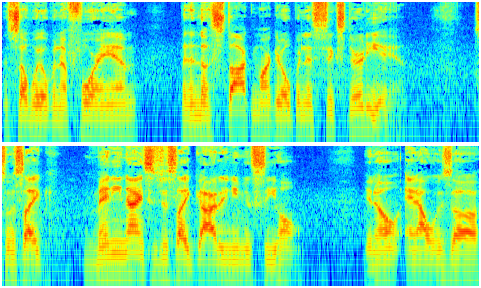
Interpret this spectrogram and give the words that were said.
The subway opened at 4 a.m., but then the stock market opened at 6:30 a.m. So it's like many nights it's just like God didn't even see home, you know. And I was, uh,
